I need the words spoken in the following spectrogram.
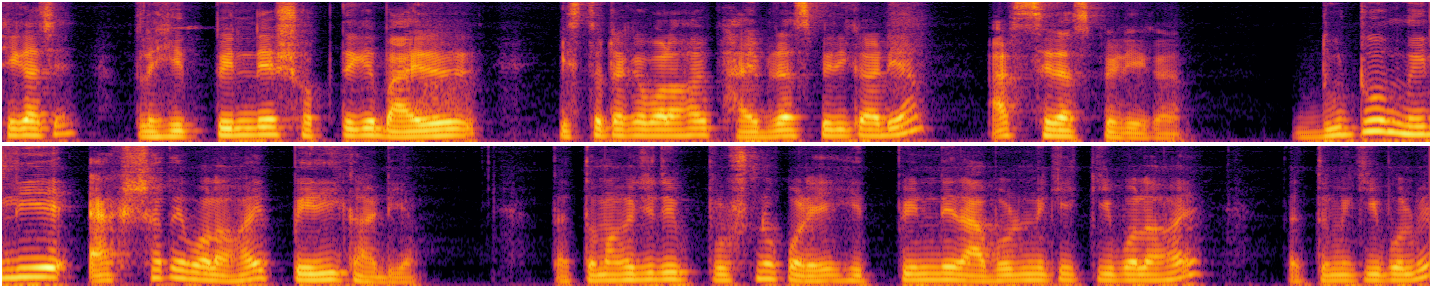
ঠিক আছে? তাহলে হৃৎপিণ্ডের সব থেকে বাইরের স্তরটাকে বলা হয় ফাইব্রাস পেরিকার্ডিয়াম আর সেরাস পেরিকার্ডিয়াম। দুটো মিলিয়ে একসাথে বলা হয় পেরিকার্ডিয়াম তা তোমাকে যদি প্রশ্ন করে হৃৎপিণ্ডের আবরণীকে কি বলা হয়, তা তুমি কি বলবে?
